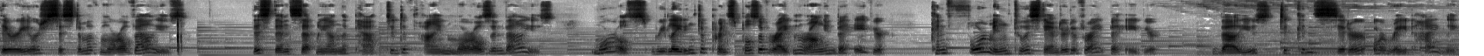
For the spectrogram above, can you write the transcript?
theory or system of moral values. This then set me on the path to define morals and values. Morals relating to principles of right and wrong in behavior conforming to a standard of right behavior. Values to consider or rate highly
